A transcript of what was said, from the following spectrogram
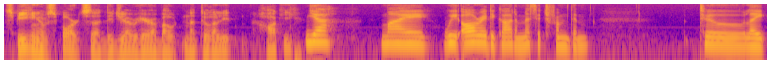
Speaking of sports, uh, did you ever hear about Naturalit hockey? Yeah, my we already got a message from them to like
